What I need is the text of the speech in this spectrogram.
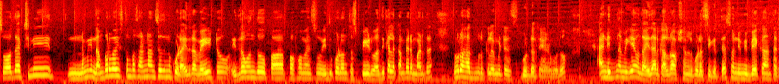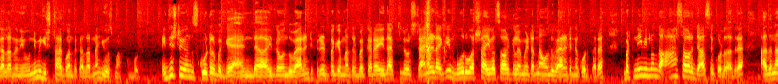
ಸೊ ಅದು ಆ್ಯಕ್ಚುಲಿ ನಮಗೆ ನಂಬರ್ ವೈಸ್ ತುಂಬ ಸಣ್ಣ ಅನ್ಸೋದನ್ನು ಕೂಡ, ಇದರ ವೆಯ್ಟು ಇದರ ಒಂದು ಪರ್ಫಾರ್ಮೆನ್ಸು ಇದು ಕೊಡುವಂಥ ಸ್ಪೀಡು ಅದಕ್ಕೆಲ್ಲ ಕಂಪೇರ್ ಮಾಡಿದ್ರೆ ನೂರ ಹದಿಮೂರು ಕಿಲೋಮೀಟರ್ಸ್ ಗುಡ್ ಅಂತ ಹೇಳ್ಬೋದು. ಆ್ಯಂಡ್ ಇದು ನಮಗೆ ಒಂದು ಐದಾರು ಕಲರ್ ಆಪ್ಷನ್ ಕೂಡ ಸಿಗುತ್ತೆ. ಸೊ ನಿಮಗೆ ಬೇಕಾದಂಥ ಕಲರ್ನ ನೀವು, ನಿಮಗೆ ಇಷ್ಟ ಆಗುವಂಥ ಕಲರ್ನ ಯೂಸ್ ಮಾಡ್ಕೊಬೋದು. ಇದಿಷ್ಟು ಈ ಒಂದು ಸ್ಕೂಟರ್ ಬಗ್ಗೆ ಅಂಡ್ ಇದರ ಒಂದು ವ್ಯಾರಂಟಿ ಪೀರಿಯಡ್ ಬಗ್ಗೆ ಮಾತಾಡ್ಬೇಕಾದ್ರೆ ಇದು ಆಕ್ಚುಲಿ ಅವ್ರು ಸ್ಟ್ಯಾಂಡರ್ಡ್ ಆಗಿ ಮೂರು ವರ್ಷ ಐವತ್ತು ಸಾವಿರ ಕಿಲೋಮೀಟರ್ನ ಒಂದು ವ್ಯಾರಂಟಿನ ಕೊಡ್ತಾರೆ. ಬಟ್ ನೀವು ಇನ್ನೊಂದು ಆರು ಸಾವಿರ ಜಾಸ್ತಿ ಕೊಡೋದಾದ್ರೆ ಅದನ್ನ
